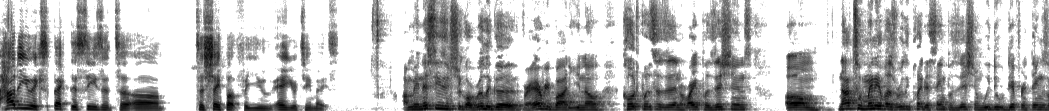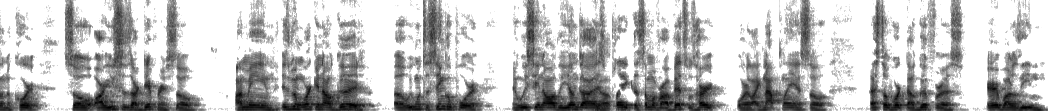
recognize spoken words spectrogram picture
how do you expect this season to um to shape up for you and your teammates? I mean this season should go really good for everybody you know. Coach puts us in the right positions. Um not too many of us really play the same position. We do different things on the court. So our uses are different. So i mean it's been working out good uh, we went to singapore and we seen all the young guys yep. play because some of our vets was hurt or like not playing. So that stuff worked out good for us. Everybody was eating.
